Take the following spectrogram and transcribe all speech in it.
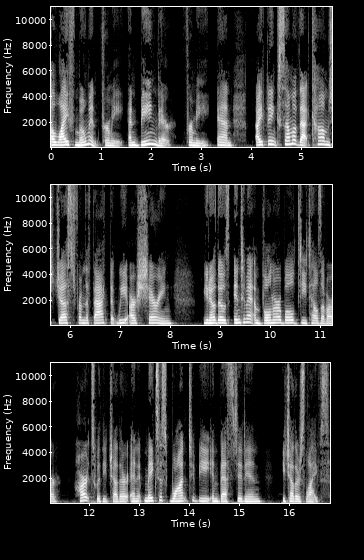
a life moment for me and being there for me. And I think some of that comes just from the fact that we are sharing, you know, those intimate and vulnerable details of our hearts with each other. And it makes us want to be invested in each other's lives.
